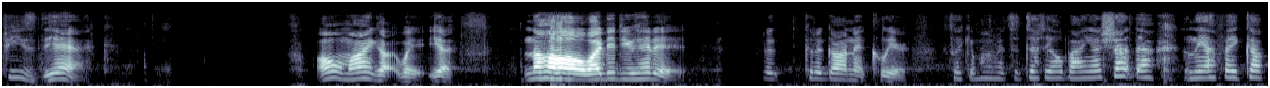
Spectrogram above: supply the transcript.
peace dick. Oh my god. Wait, yeah. No, why did you hit it? Could have gotten it clear. It's like, mom, it's a dirty old bang a shutdown in the FA Cup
